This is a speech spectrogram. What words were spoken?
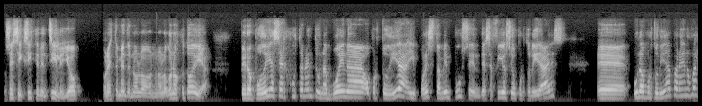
No sé si existen en Chile, yo honestamente no lo, no lo conozco todavía, pero podría ser justamente una buena oportunidad y por eso también puse en desafíos y oportunidades eh, una oportunidad para innovar.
